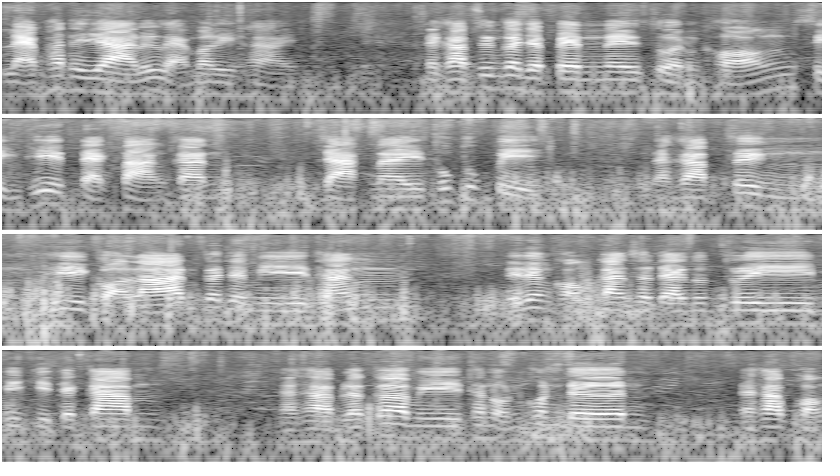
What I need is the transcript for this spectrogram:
แหลมพัทยาหรือแหลมบริหายนะครับ ซึ่งก็จะเป็นในส่วนของสิ่งที่แตกต่างกันจากในทุกๆปีนะครับ ซึ่งที่เกาะล้านก็จะมีทั้งในเรื่องของการแสดงดนตรีมีกิจกรรมนะครับ แล้วก็มีถนนคนเดินนะครับของ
